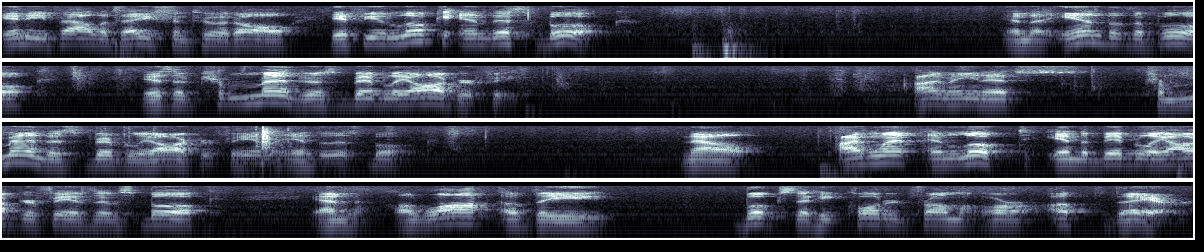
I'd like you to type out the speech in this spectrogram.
any validation to it all. If you look in this book, in the end of the book is a tremendous bibliography. I mean, it's tremendous bibliography in the end of this book. Now, I went and looked in the bibliography of this book, and a lot of the books that he quoted from are up there.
